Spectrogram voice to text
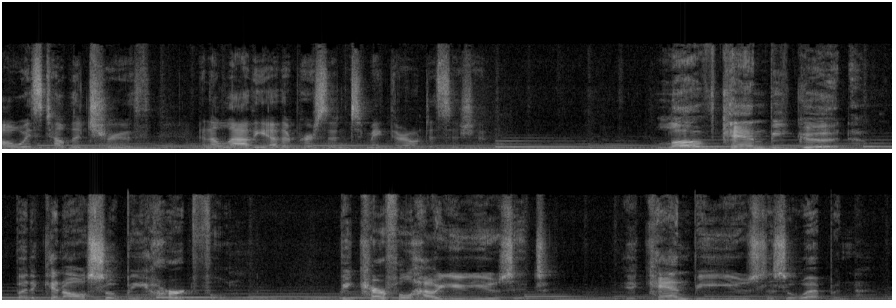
always tell the truth and allow the other person to make their own decision. Love can be good, but it can also be hurtful. Be careful how you use it. It can be used as a weapon.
